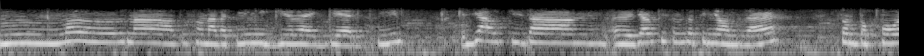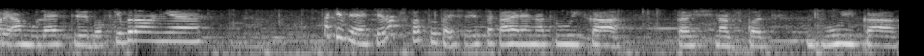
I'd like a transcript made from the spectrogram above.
Mm, Można, tu są nawet mini gier- gierki. Działki za, y, działki są za pieniądze. Są topory, amulety, boskie bronie. Takie wiecie, na przykład tutaj jest taka arena trójka, jakaś na przykład dwójka.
